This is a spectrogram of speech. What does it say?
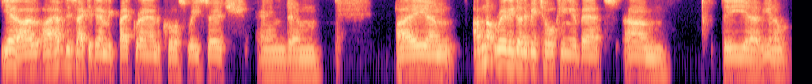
yeah, I, I, have this academic background across research, and um, I um, I'm not really going to be talking about um, the uh, you know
